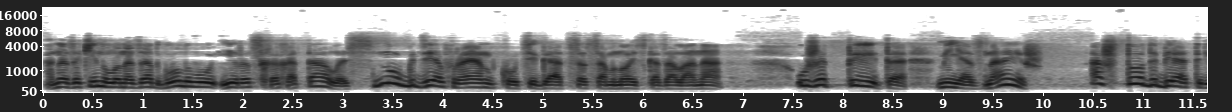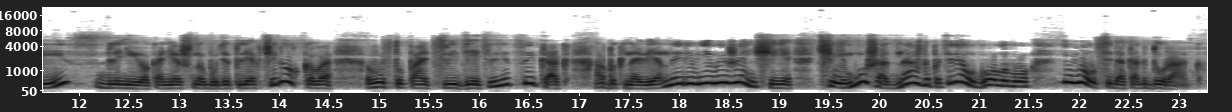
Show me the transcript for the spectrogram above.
Она закинула назад голову и расхохоталась. «Ну, где Фрэнку тягаться со мной?» — сказала она. «Уже ты-то меня знаешь?» А что до Беатрис, для нее, конечно, будет легче легкого выступать свидетельницей, как обыкновенной ревнивой женщине, чей муж однажды потерял голову и вел себя как дурак.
